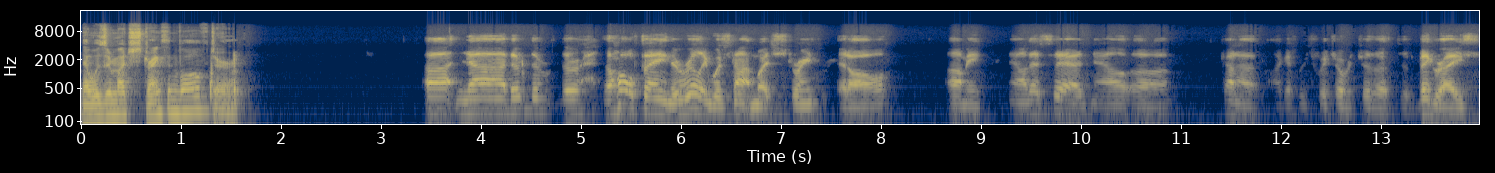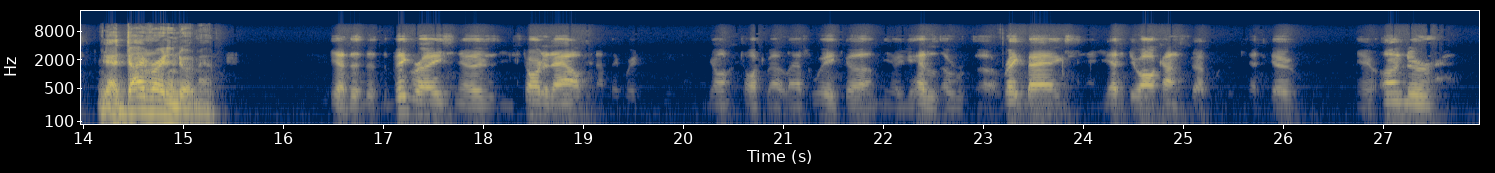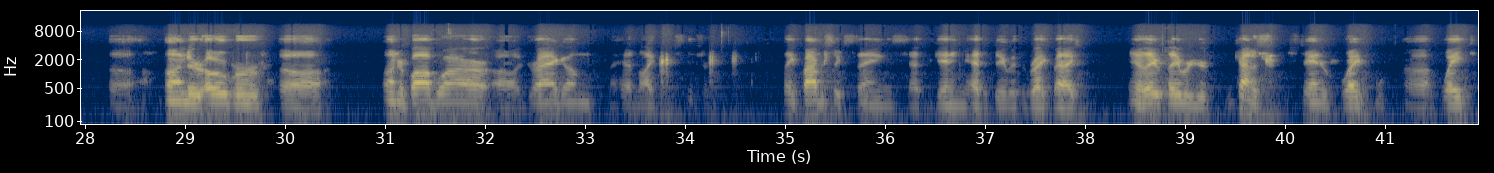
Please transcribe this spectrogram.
Now, was there much strength involved, or Uh, nah, the, the, the, the whole thing, there really was not much strength at all. I mean, now that said, now, uh, kind of, I guess we switch over to the, to the big race. yeah, dive right into it, man. Yeah, the, the, the big race, you know, you started out, and I think we John talked about it last week. Um, you know, you had uh, uh, wreck bags, and you had to do all kinds of stuff. You had to go, you know, under, uh, under, over, uh, under barbed wire, uh, drag them. They had like, I think five or six things at the beginning you had to do with the wreck bags. You know, they, they were your kind of standard weight, uh, weight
